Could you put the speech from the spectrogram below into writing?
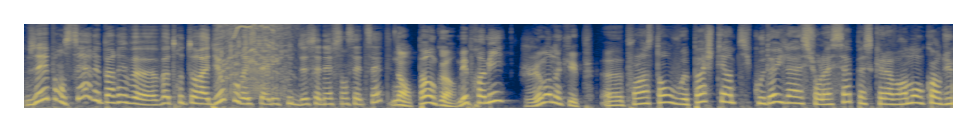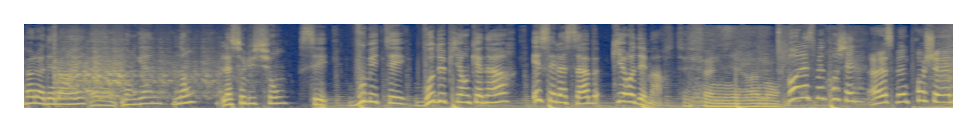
vous avez pensé à réparer vo- votre autoradio pour rester à l'écoute de sa 977 Non, pas encore. Mais promis, je m'en occupe. Euh, pour l'instant, vous pouvez pas jeter un petit coup d'œil là sur la SAP parce qu'elle a vraiment encore du mal à démarrer. Euh, Morgane, non. La solution, c'est vous mettez vos deux pieds en canard et c'est la SAB qui redémarre. Stéphanie, vraiment. Bon, à la semaine prochaine À la semaine prochaine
